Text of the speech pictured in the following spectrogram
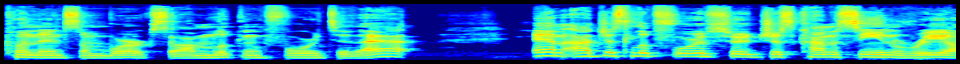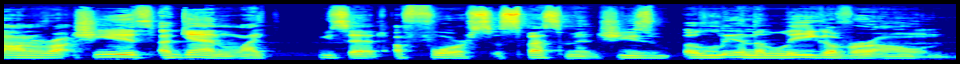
putting in some work. So I'm looking forward to that, and I just look forward to just kind of seeing Rhea on Raw. She is again, like you said, a force, a specimen. She's in a league of her own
